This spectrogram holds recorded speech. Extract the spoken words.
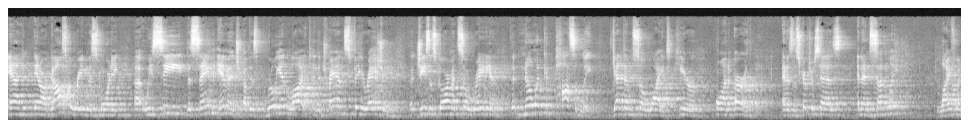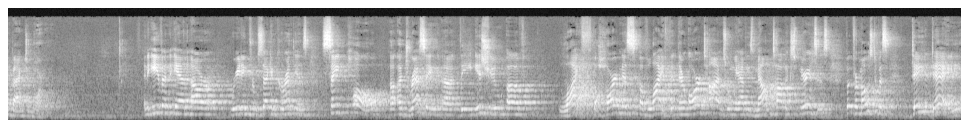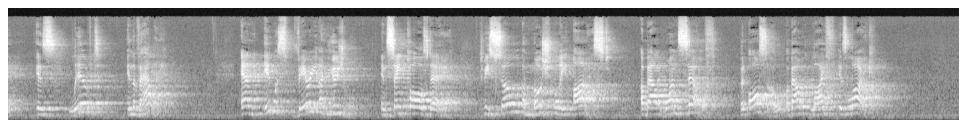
And in our gospel reading this morning, uh, we see the same image of this brilliant light in the transfiguration, uh, Jesus' garments so radiant that no one could possibly get them so white here on earth. And as the scripture says, and then suddenly life went back to normal. And even in our reading from Second Corinthians, St. Paul uh, addressing uh, the issue of life, the hardness of life, that there are times when we have these mountaintop experiences, but for most of us, day to day is lived in the valley. And it was very unusual in St. Paul's day to be so emotionally honest about oneself, but also about what life is like.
